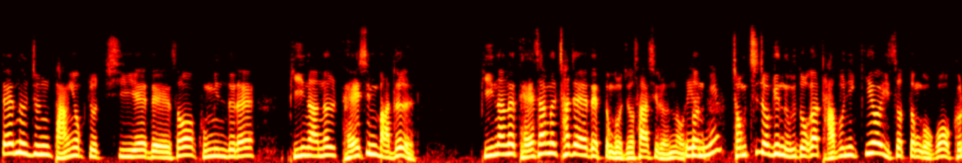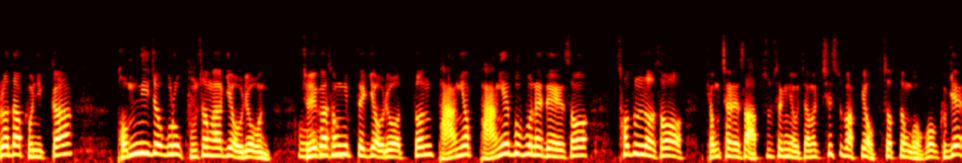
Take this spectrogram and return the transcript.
때늦은 방역 조치에 대해서 국민들의 비난을 대신 받을 비난의 대상을 찾아야 됐던 거죠, 사실은. 어떤 의원님? 정치적인 의도가 다분히 끼어 있었던 거고, 그러다 보니까 법리적으로 구성하기 어려운, 오. 죄가 성립되기 어려웠던 방역 방해 부분에 대해서 서둘러서 경찰에서 압수수색 영장을 칠 수밖에 없었던 거고, 그게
